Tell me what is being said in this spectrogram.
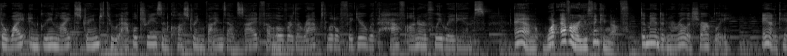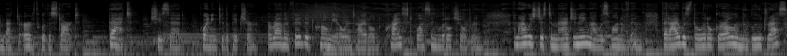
The white and green light strained through apple trees and clustering vines outside fell over the rapt little figure with a half unearthly radiance. Anne, whatever are you thinking of? demanded Marilla sharply. Anne came back to earth with a start. That, she said, pointing to the picture, a rather vivid chromo entitled Christ Blessing Little Children. And I was just imagining I was one of them, that I was the little girl in the blue dress,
